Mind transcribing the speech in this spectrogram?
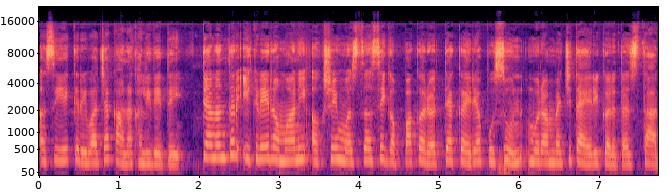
असे एक रेवाच्या कानाखाली देते. त्यानंतर इकडे रमा आणि अक्षय मस्त असे गप्पा करत त्या कैऱ्या पुसून मुरांब्याची तयारी करत असतात.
